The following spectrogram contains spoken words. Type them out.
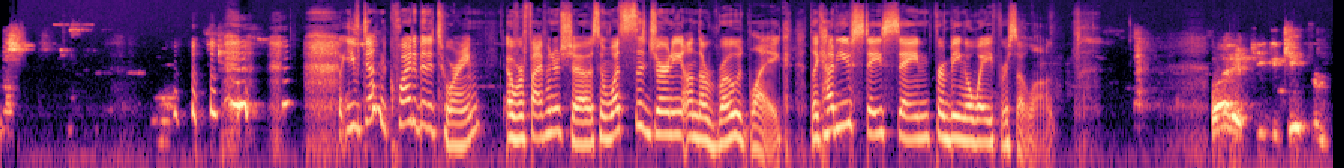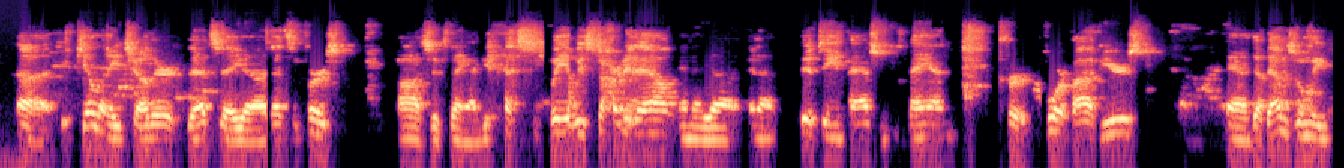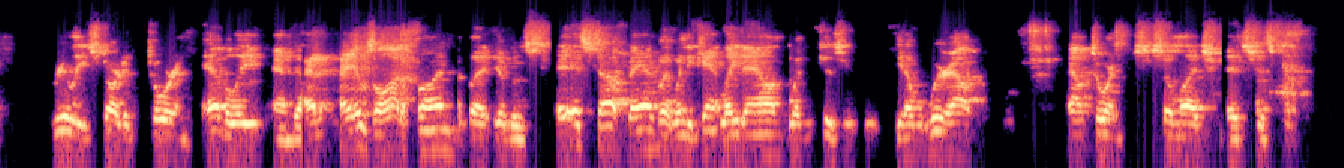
You've done quite a bit of touring, over 500 shows. And what's the journey on the road like? Like, how do you stay sane from being away for so long? But if you could keep from uh, killing each other, that's a uh, that's the first positive thing, I guess. We we started out in a uh, in a 15 passenger van for four or five years, and uh, that was when we really started touring heavily, and uh, it was a lot of fun. But it was it's tough, man. But when you can't lay down, because you, you know we're out out touring so much, it's just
